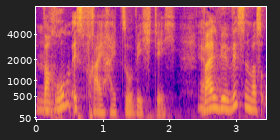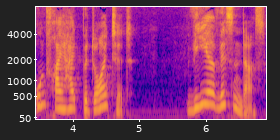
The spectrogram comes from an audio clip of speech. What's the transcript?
mhm. warum ist Freiheit so wichtig? Ja. Weil wir wissen, was Unfreiheit bedeutet. Wir wissen das.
